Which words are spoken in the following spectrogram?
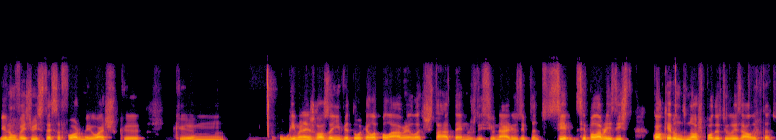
Eu não vejo isso dessa forma, eu acho que, que hum, o Guimarães Rosa inventou aquela palavra, ela está até nos dicionários e, portanto, se se a palavra existe, qualquer um de nós pode utilizá-la. E, portanto,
